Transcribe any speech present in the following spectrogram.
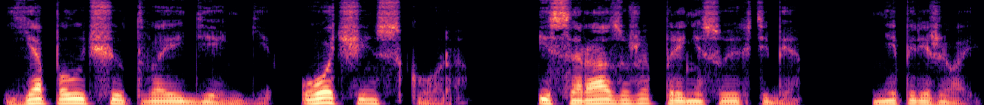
Я получу твои деньги очень скоро и сразу же принесу их тебе. Не переживай".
